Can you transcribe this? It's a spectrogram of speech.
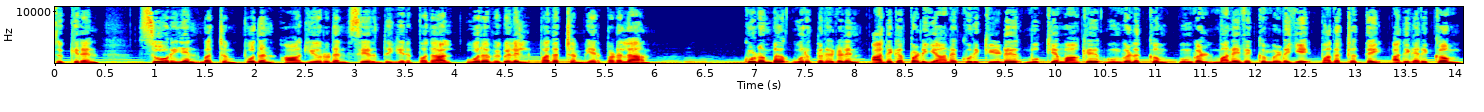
சுக்கிரன் சூரியன் மற்றும் புதன் ஆகியோருடன் சேர்ந்து இருப்பதால் உறவுகளில் பதற்றம் ஏற்படலாம். குடும்ப உறுப்பினர்களின் அதிகப்படியான குறுக்கீடு முக்கியமாக உங்களுக்கும் உங்கள் மனைவிக்கும் இடையே பதற்றத்தை அதிகரிக்கும்.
